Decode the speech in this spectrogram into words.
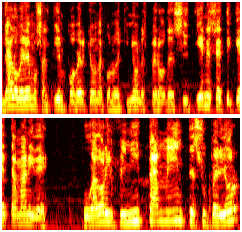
ya lo veremos al tiempo a ver qué onda con lo de Quiñones, pero de si tiene esa etiqueta, Manny, de jugador infinitamente superior,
